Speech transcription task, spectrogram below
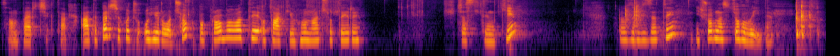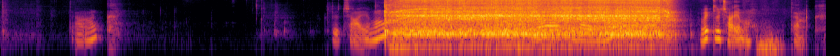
сам перчик. Так. А тепер ще хочу огірочок попробувати отак його на 4 частинки розрізати. І що в нас з цього вийде? Так. Включаємо. Виключаємо. Так.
